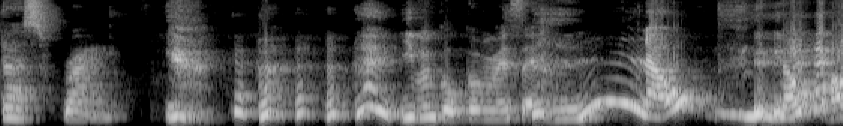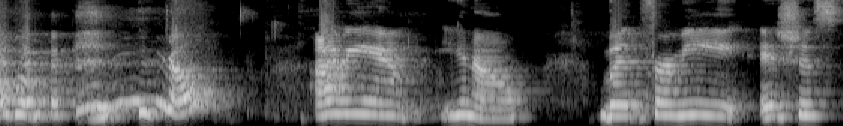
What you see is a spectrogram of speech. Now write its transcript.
That's right. even Gokoma said no, no problem, no. I mean, you know, but for me, it's just.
